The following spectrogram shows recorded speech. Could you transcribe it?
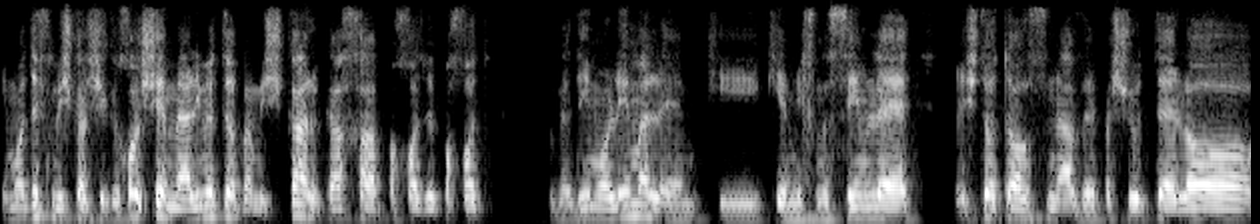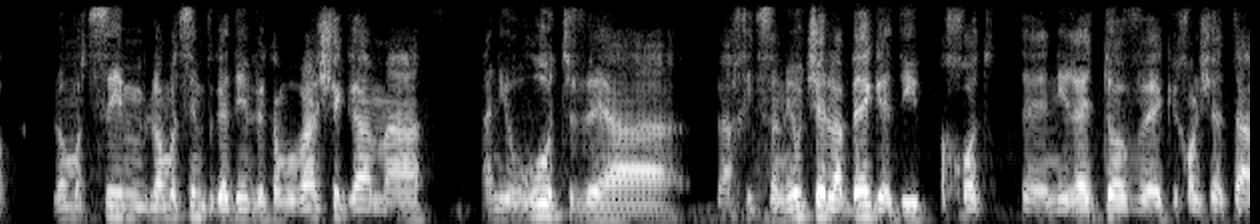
עם עודף משקל, שככל שהם מעלים יותר במשקל, ככה פחות ופחות בגדים עולים עליהם, כי, כי הם נכנסים לרשתות האופנה ופשוט אה, לא, לא, מוצאים, לא מוצאים בגדים, וכמובן שגם הנראות וה, והחיצוניות של הבגד היא פחות אה, נראית טוב אה, ככל שאתה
